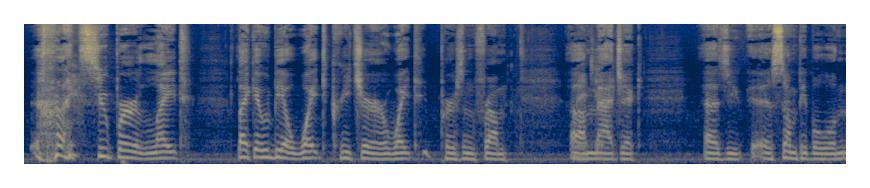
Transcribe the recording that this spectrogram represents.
like super light, like it would be a white creature or white person from uh, magic. as you as some people will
